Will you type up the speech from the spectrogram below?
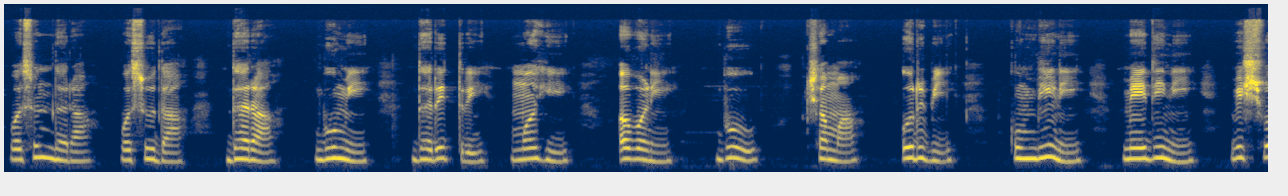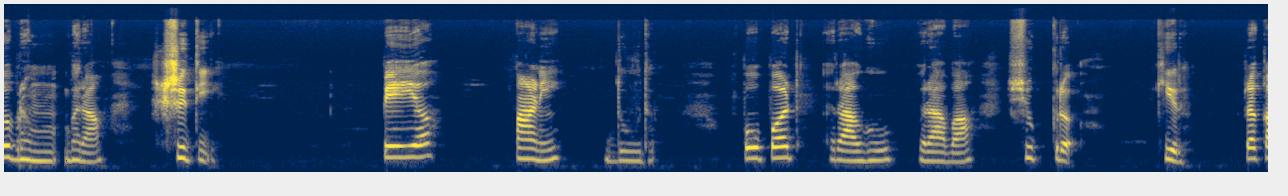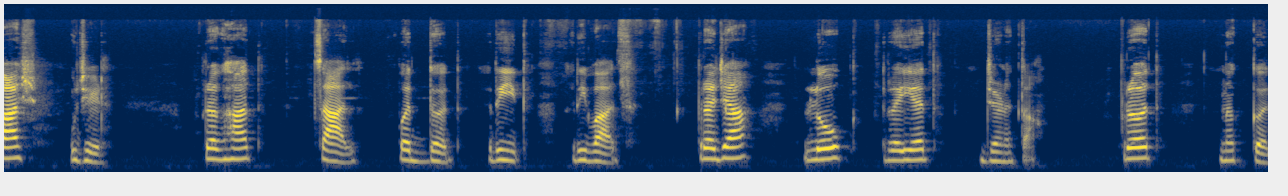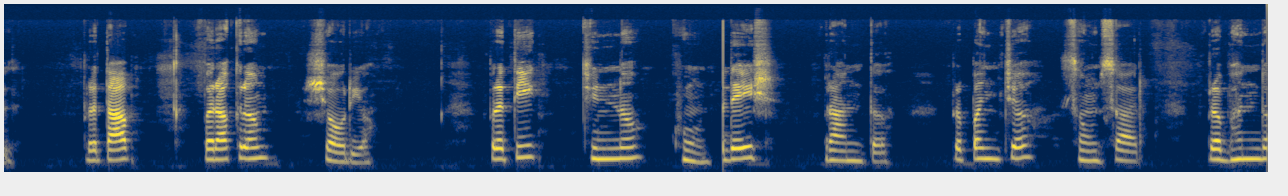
वसुंधरा वसुधा धरा भूमी धरित्री मही अवणी भू क्षमा उर्वी कुंभिणी मेदिनी विश्वभ्रमभरा श्रिती. पेय पाणी दूध. पोपट राघू रावा शुक्र किर प्रकाश उजेड. प्रघात चाल पद्धत रीत रिवाज प्रजा लोक रयत जनता प्रत नक्कल प्रताप पराक्रम शौर्य प्रतीक चिन्ह खून प्रदेश प्रांत प्रपंच संसार प्रबंध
